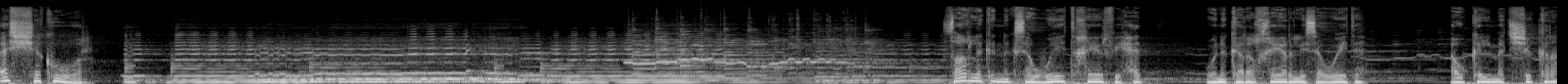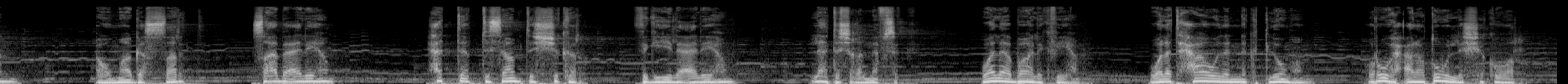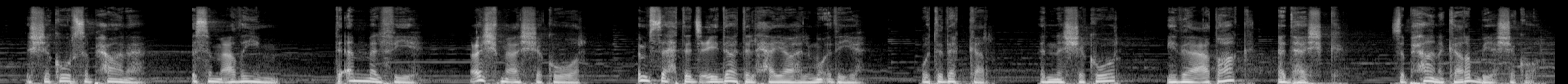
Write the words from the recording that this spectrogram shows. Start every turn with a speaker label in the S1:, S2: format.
S1: الشكور. صار لك إنك سويت خير في حد ونكر الخير اللي سويته؟ أو كلمة شكرا؟ أو ما قصرت؟ صعبة عليهم؟ حتى ابتسامة الشكر ثقيلة عليهم؟ لا تشغل نفسك ولا بالك فيهم ولا تحاول إنك تلومهم. روح على طول للشكور. الشكور سبحانه اسم عظيم تأمل فيه عش مع الشكور. امسح تجعيدات الحياة المؤذية وتذكر إن الشكور إذا عطاك أدهشك. سبحانك ربي الشكور.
